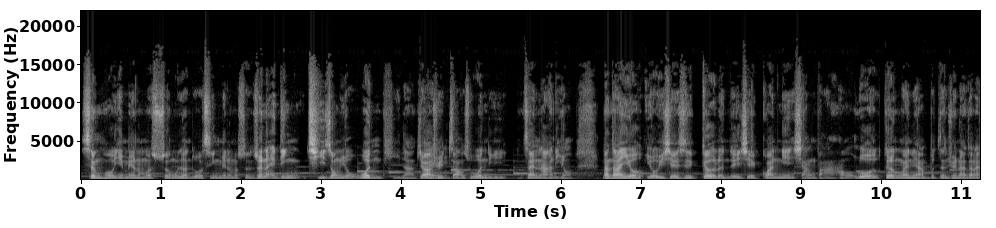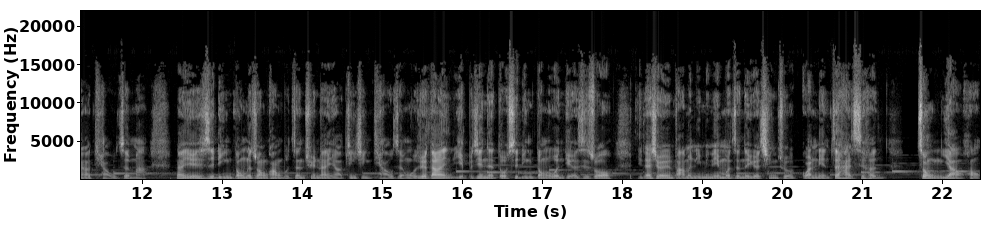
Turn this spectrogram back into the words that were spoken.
生活也没有那么顺，或者很多事情没那么顺，所以那一定其中有问题啦，就要去找出问题在哪里哦。那当然有有一些是个人的一些观念想法哈，如果个人观念不正确，那当然要调整嘛。那有些是灵动的状况不正确，那也要进行调整。我觉得当然也不见得都是灵动的问题，而是说你在修行法门里面，你有没有真的一个清楚的观念，这还是很重要哈。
